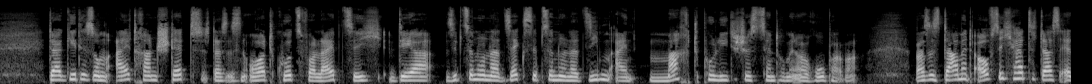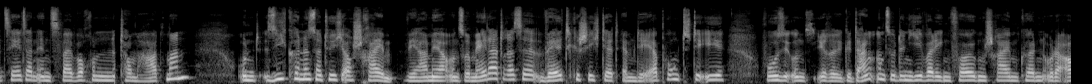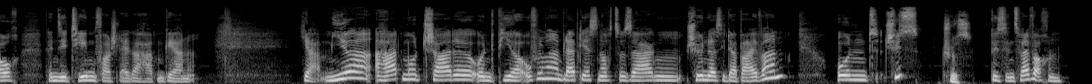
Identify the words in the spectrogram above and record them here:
Da geht es um Altranstedt. Das ist ein Ort kurz vor Leipzig, der 1706, 1707 ein machtpolitisches Zentrum in Europa war. Was es damit auf sich hat, das erzählt dann in zwei Wochen Tom Hartmann. Und Sie können es natürlich auch schreiben. Wir haben ja unsere Mailadresse weltgeschichte.mdr.de, wo Sie uns Ihre Gedanken zu den jeweiligen Folgen schreiben können oder auch, wenn Sie Themenvorschläge haben, gerne. Ja, mir, Hartmut Schade und Pia Offelmann bleibt jetzt noch zu sagen, schön, dass Sie dabei waren und tschüss. Tschüss. Bis in zwei Wochen.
